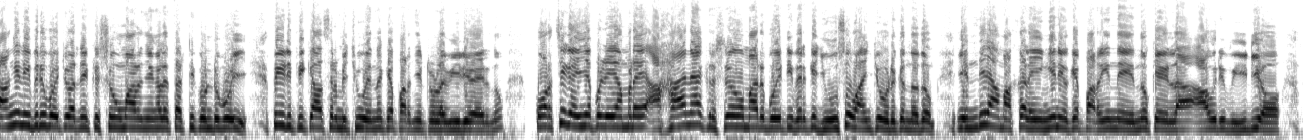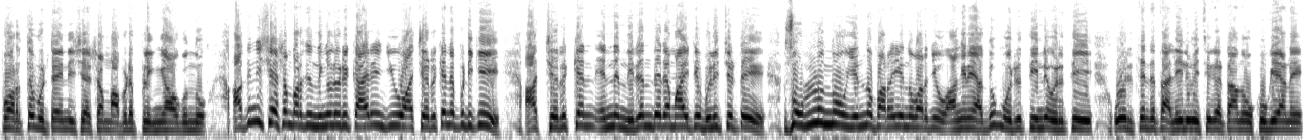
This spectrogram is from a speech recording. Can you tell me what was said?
അങ്ങനെ ഇവർ പോയിട്ട് പറഞ്ഞു കൃഷ്ണകുമാർ ഞങ്ങളെ തട്ടിക്കൊണ്ടുപോയി പീഡിപ്പിക്കാൻ ശ്രമിച്ചു എന്നൊക്കെ പറഞ്ഞിട്ടുള്ള വീഡിയോ ആയിരുന്നു. കുറച്ച് കഴിഞ്ഞപ്പോഴേ നമ്മുടെ അഹാന കൃഷ്ണകുമാർ പോയിട്ട് ഇവർക്ക് ജ്യൂസ് വാങ്ങിച്ചു കൊടുക്കുന്നതും എന്തിനാ മക്കളെ ഇങ്ങനെയൊക്കെ പറയുന്നത് എന്നൊക്കെയുള്ള ആ ഒരു വീഡിയോ പുറത്തു വിട്ടതിന് ശേഷം അവിടെ പ്ലിങ് ആകുന്നു. അതിനുശേഷം പറഞ്ഞു നിങ്ങളൊരു കാര്യം ചെയ്യൂ ആ ചെറുക്കനെ പിടിക്ക്. ആ ചെറുക്കൻ എന്നെ നിരന്തരമായിട്ട് വിളിച്ചിട്ട് സൊള്ളുന്നു എന്ന് പറയുന്നു പറഞ്ഞു. അങ്ങനെ അതും ഒരുത്തിന്റെ ഒരുത്തി ഒരുത്തിന്റെ തലയിൽ വെച്ച് കെട്ടാൻ നോക്കുകയാണ്.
